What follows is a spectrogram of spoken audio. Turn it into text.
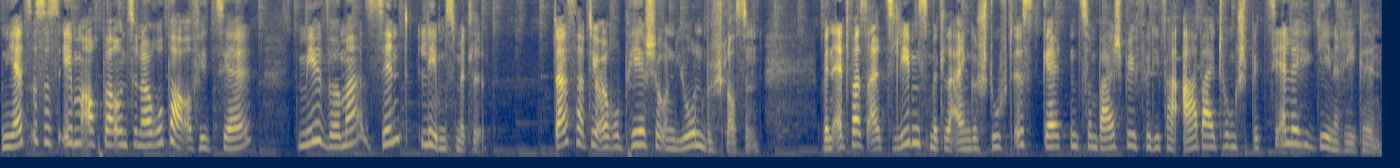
Und jetzt ist es eben auch bei uns in Europa offiziell. Mehlwürmer sind Lebensmittel. Das hat die Europäische Union beschlossen. Wenn etwas als Lebensmittel eingestuft ist, gelten zum Beispiel für die Verarbeitung spezielle Hygieneregeln.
